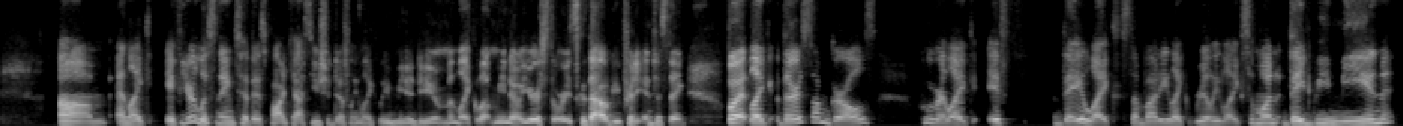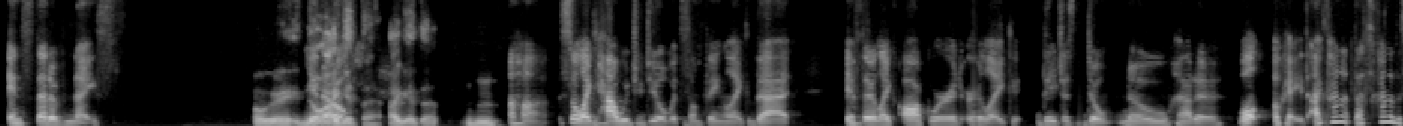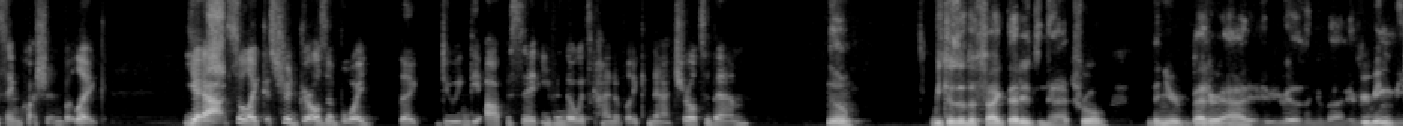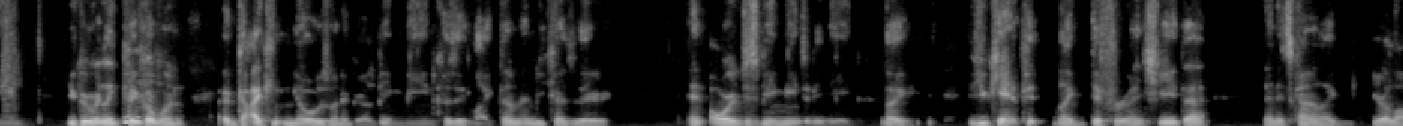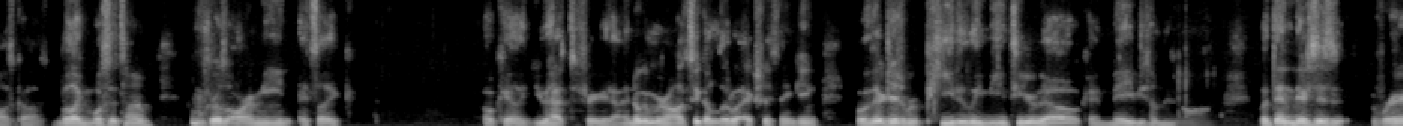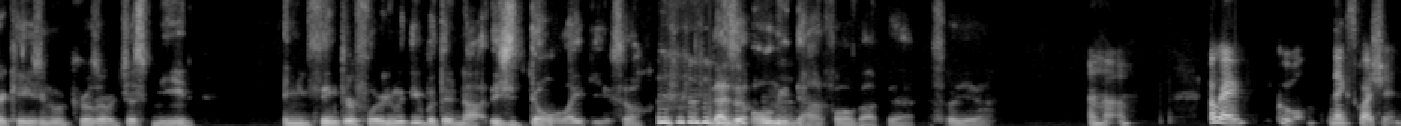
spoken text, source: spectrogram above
Um, and like if you're listening to this podcast, you should definitely like leave me a DM and like let me know your stories because that would be pretty interesting. But like there's some girls who are like if they like somebody, like really like someone, they'd be mean instead of nice. Okay. No, You know? I get that. I get that. hmm Uh huh. So like, how would you deal with something like that if they're like awkward or like they just don't know how to? Well, okay, I kind of that's kind of the same question, but like, yeah. So like, should girls avoid like doing the opposite, even though it's kind of like natural to them? No, because of the fact that it's natural, then you're better at it if you really think about it. If you're being mean, you can really pick up when a guy can knows when a girl's being mean because they like them and because they're and or just being mean to be mean. Like if you can't like differentiate that, then it's kind of like you're a lost cause. But like most of the time, when girls are mean, it's like okay, like you have to figure it out. And don't get me wrong, it'll take a little extra thinking. But if they're just repeatedly mean to you, like, oh, okay, maybe something's wrong. But then Mhm. there's this rare occasion where girls are just mean and you think they're flirting with you, but they're not. They just don't like you. So that's the only downfall about that. So yeah. Uh huh. Okay, cool. Next question.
